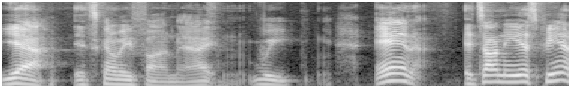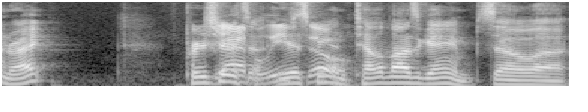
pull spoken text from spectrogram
yeah, it's gonna be fun, man. I, we and it's on ESPN, right? Pretty sure Yeah, it's believe ESPN so. televised game. So uh,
